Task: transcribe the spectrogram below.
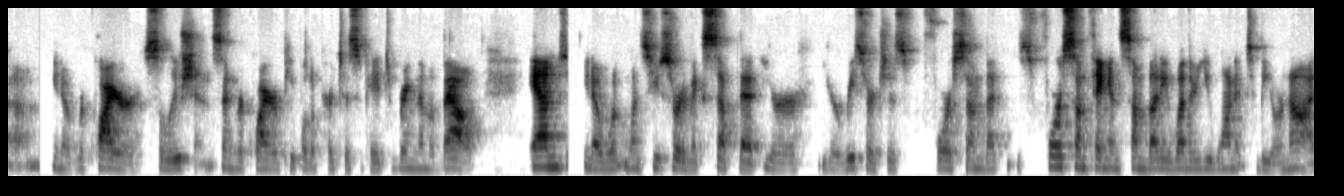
um, you know require solutions and require people to participate to bring them about. And you know when, once you sort of accept that your your research is for somebody for something and somebody whether you want it to be or not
